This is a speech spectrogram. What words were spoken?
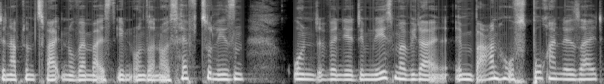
denn ab dem 2. November ist eben unser neues Heft zu lesen und wenn ihr demnächst mal wieder im Bahnhofsbuchhandel seid,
